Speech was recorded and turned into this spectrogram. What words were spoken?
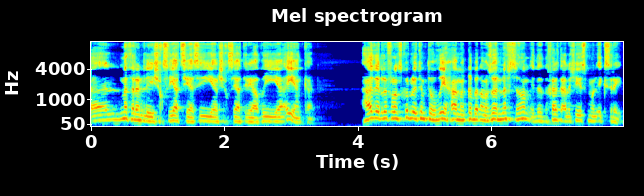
آه، مثلا لشخصيات سياسية لشخصيات رياضية ايا كان. هذه ال reference كله يتم توضيحها من قبل امازون نفسهم إذا دخلت على شيء اسمه ال X-Ray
